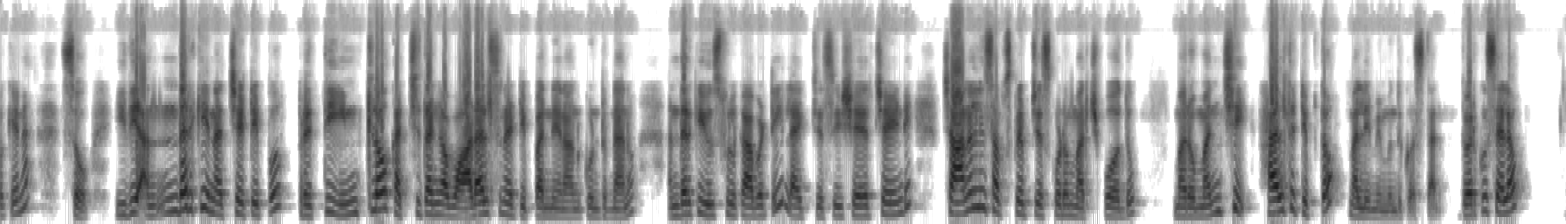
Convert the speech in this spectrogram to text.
ఓకేనా? సో ఇది అందరికీ నచ్చే టిప్. ప్రతి ఇంట్లో ఖచ్చితంగా వాడాల్సిన టిప్ అని నేను అనుకుంటున్నాను. అందరికీ యూస్ఫుల్ కాబట్టి లైక్ చేసి షేర్ చేయండి. ఛానల్ని సబ్స్క్రైబ్ చేసుకోవడం మర్చిపోవద్దు. మరో మంచి హెల్త్ టిప్తో మళ్ళీ మీ ముందుకు వస్తాను. ఇదివరకు సెలవు.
